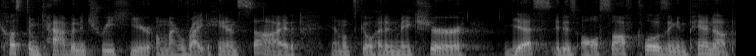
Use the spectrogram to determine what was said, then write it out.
custom cabinetry here on my right-hand side. And let's go ahead and make sure, yes, it is all soft closing and pan up.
